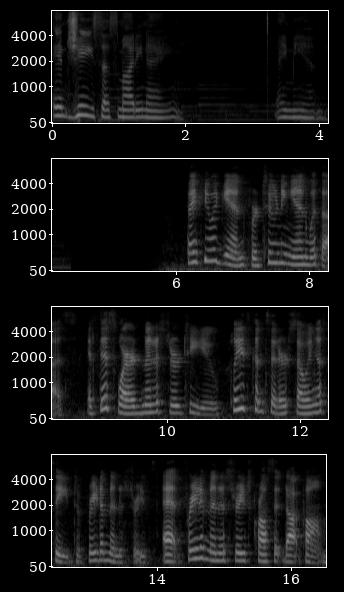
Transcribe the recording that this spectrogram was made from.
In Jesus' mighty name. Amen. Thank you again for tuning in with us. If this word ministered to you, please consider sowing a seed to Freedom Ministries at freedomministriescrossett.com.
